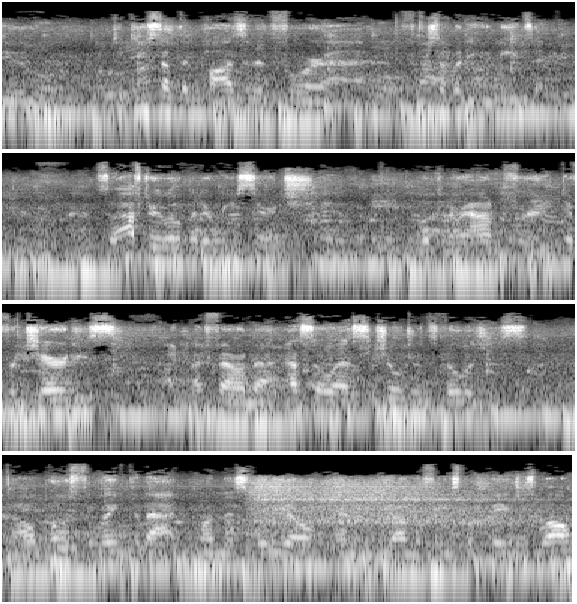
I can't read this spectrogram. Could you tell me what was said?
to, to do something positive for, uh, for somebody who needs it? So after a little bit of research and looking around for different charities, I found at SOS Children's Villages. And I'll post a link to that on this video and be on the Facebook page as well.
